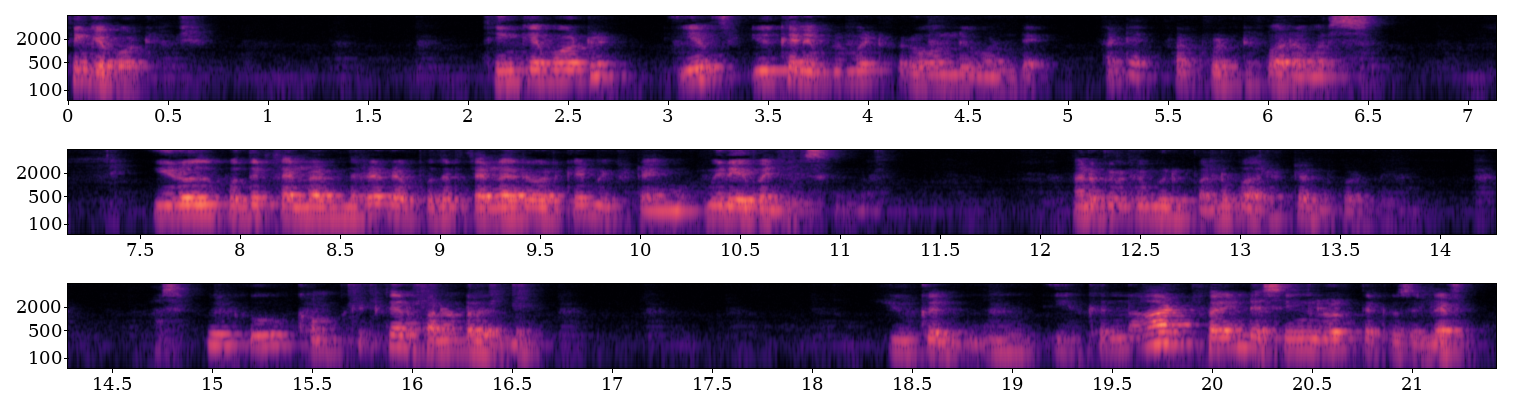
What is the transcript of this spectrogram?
Think about it think about it if you can implement for only one day అంటే ఫర్ ట్వంటీ ఫోర్ అవర్స్ ఈరోజు పొద్దున తెల్లారిందంటే రేపు పొద్దున తెల్లారి వరకే మీకు టైం మీరు ఏ పని చేసుకున్నారు? అనుకున్న మీరు పనులు మొదలెట్టు అనుకోండి. అసలు మీకు కంప్లీట్గా పని ఉండదండి you can you can not find a single work that was left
